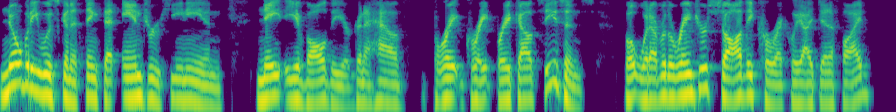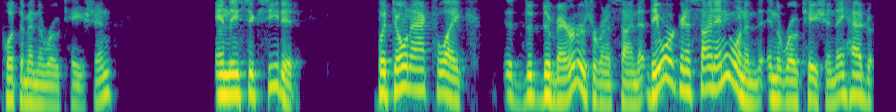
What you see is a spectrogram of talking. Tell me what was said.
Nobody was going to think that Andrew Heaney and Nate Eovaldi are going to have great, great breakout seasons. But whatever the Rangers saw, they correctly identified, put them in the rotation, and they succeeded. But don't act like eh, the, the Mariners were going to sign that. They weren't going to sign anyone in the, in the rotation. They had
